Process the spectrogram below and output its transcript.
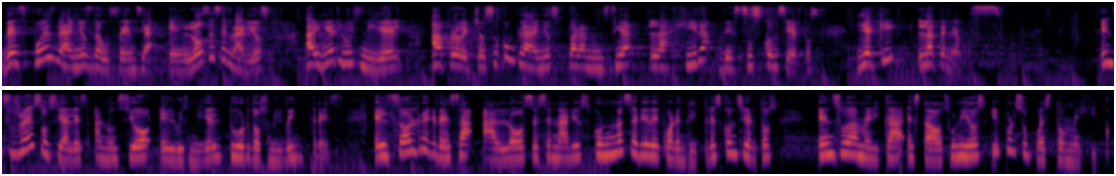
Después de años de ausencia en los escenarios, ayer Luis Miguel aprovechó su cumpleaños para anunciar la gira de sus conciertos. Y aquí la tenemos. En sus redes sociales anunció el Luis Miguel Tour 2023. El Sol regresa a los escenarios con una serie de 43 conciertos en Sudamérica, Estados Unidos y por supuesto México.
